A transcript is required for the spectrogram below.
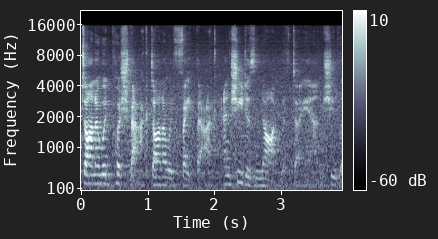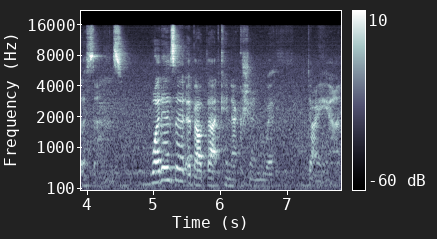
Donna would push back, Donna would fight back, and she does not with Diane. She listens. What is it about that connection with Diane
